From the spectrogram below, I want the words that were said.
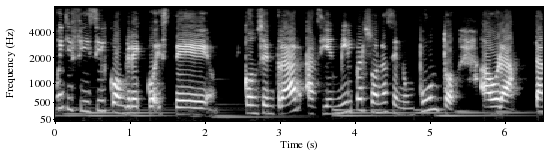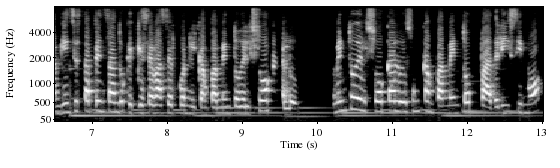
muy difícil con Greco, este, concentrar a 100 mil personas en un punto. Ahora, también se está pensando que qué se va a hacer con el campamento del Zócalo. El campamento del Zócalo es un campamento padrísimo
